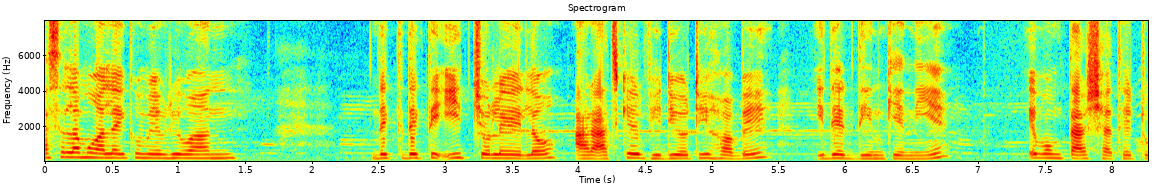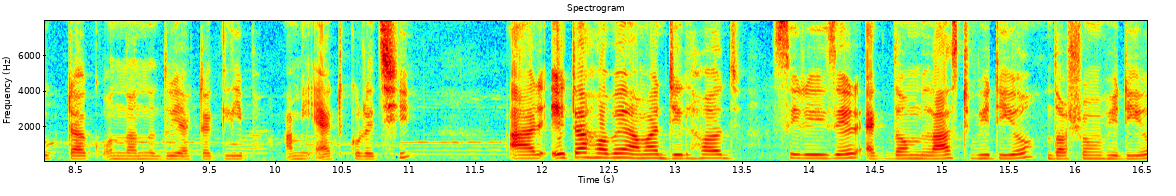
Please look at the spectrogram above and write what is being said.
আসসালামু আলাইকুম এভরিওয়ান। দেখতে দেখতে ঈদ চলে এলো আর আজকের ভিডিওটি হবে ঈদের দিনকে নিয়ে এবং তার সাথে টুকটাক অন্যান্য দুই একটা ক্লিপ আমি অ্যাড করেছি। আর এটা হবে আমার জিলহজ সিরিজের একদম লাস্ট ভিডিও দশম ভিডিও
